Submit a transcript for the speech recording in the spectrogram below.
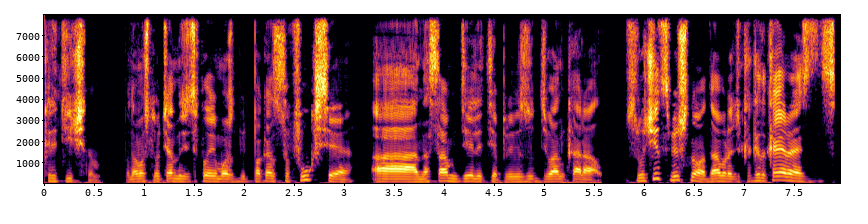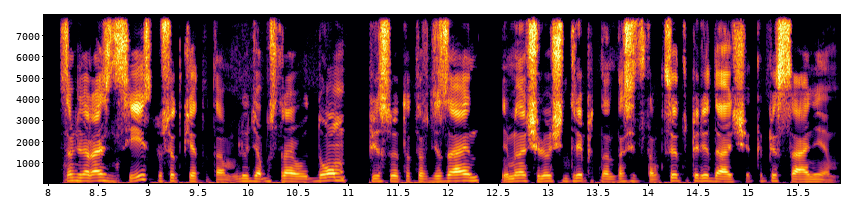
критичным. Потому что у тебя на дисплее может быть показываться фуксия, а на самом деле тебе привезут диван коралл. Звучит смешно, да, вроде как какая разница? На самом деле разница есть, но все-таки это там люди обустраивают дом, вписывают это в дизайн, и мы начали очень трепетно относиться там, к цветопередаче, к описаниям,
